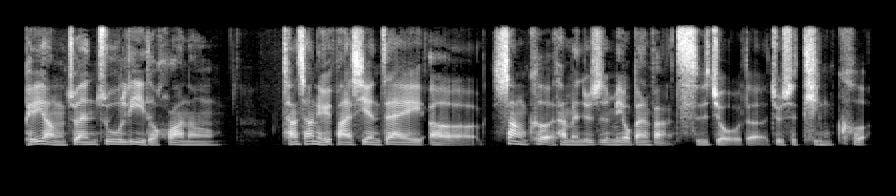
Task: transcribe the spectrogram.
培养专注力的话呢，常常你会发现在呃上课，他们就是没有办法持久的，就是听课。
